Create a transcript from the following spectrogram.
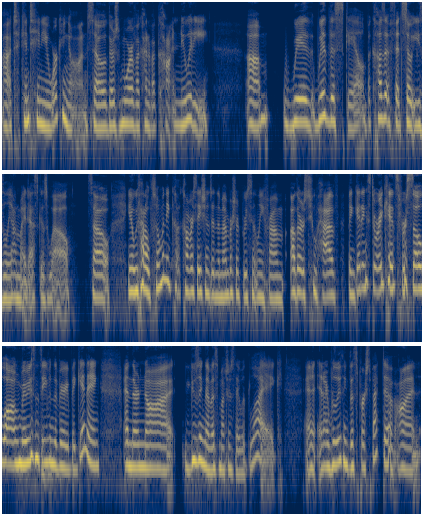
uh, to continue working on. So there's more of a kind of a continuity um, with with the scale because it fits so easily on my desk as well. So, you know, we've had so many conversations in the membership recently from others who have been getting story kits for so long, maybe since even the very beginning, and they're not using them as much as they would like. And, and I really think this perspective on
